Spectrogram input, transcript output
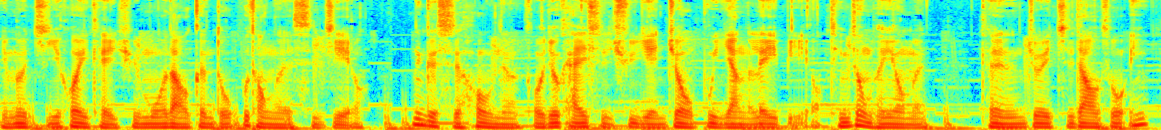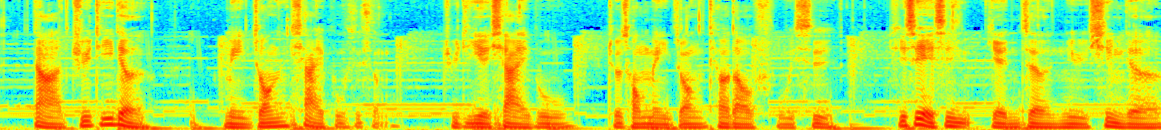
有没有机会可以去摸到更多不同的世界哦。那个时候呢，我就开始去研究不一样的类别哦。听众朋友们可能就会知道说，诶。那 GD 的美妆下一步是什么？GD 的下一步就从美妆跳到服饰，其实也是沿着女性的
